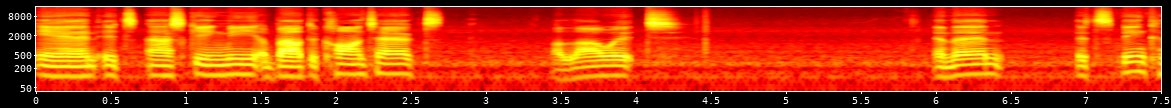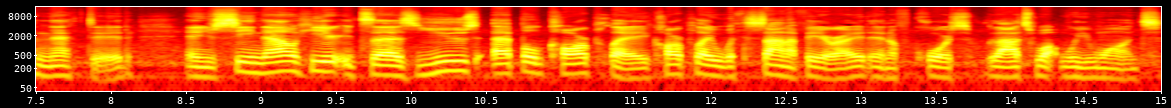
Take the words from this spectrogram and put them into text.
and it's asking me about the contacts allow it. And then it's being connected. And you see now here it says use Apple CarPlay CarPlay with Santa Fe right? And of course that's what we want.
